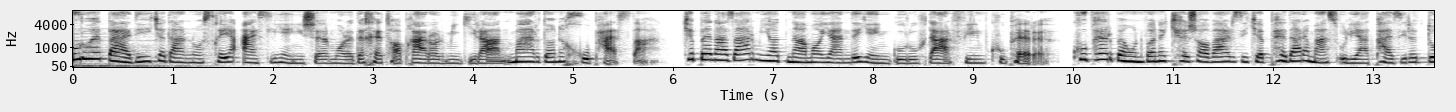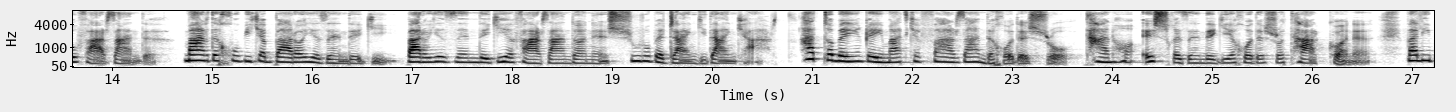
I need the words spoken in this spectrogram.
گروه بعدی که در نسخه اصلی این شعر مورد خطاب قرار می گیرن مردان خوب هستند. که به نظر میاد نماینده این گروه در فیلم کوپره. کوپر به عنوان کشاورزی که پدر مسئولیت پذیر دو فرزنده. مرد خوبی که برای زندگی، برای زندگی فرزندانش شروع به جنگیدن کرد. حتی به این قیمت که فرزند خودش رو تنها عشق زندگی خودش رو ترک کنه ولی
